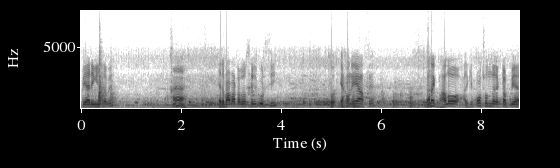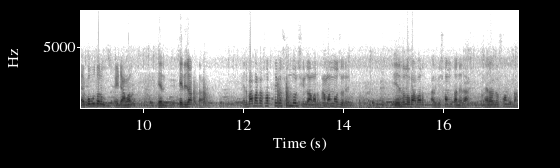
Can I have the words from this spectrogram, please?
পেয়ারিং হিসাবে। হ্যাঁ? এর বাবাটারও সেল করছি। তো এখন এ আছে। অনেক ভালো আর কি পছন্দের একটা কবুতর এটা আমার, এর এর জাতটা। এর বাবাটা সব থেকে সুন্দর ছিল আমার আমার নজরে। এ হলো বাবার আর কি সন্তানেরা, এরা হলো সন্তান।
